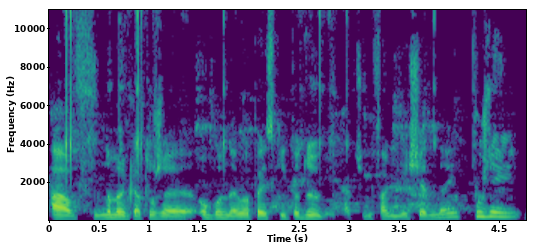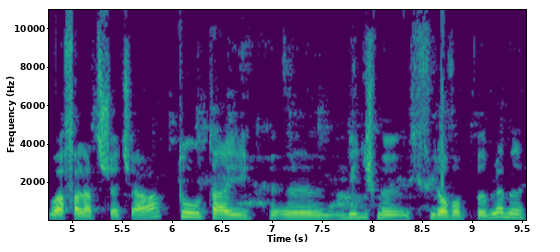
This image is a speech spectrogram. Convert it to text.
a w nomenklaturze ogólnoeuropejskiej to drugiej, tak, czyli fali jesiennej. Później była fala trzecia. Tutaj y, mieliśmy chwilowo problemy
